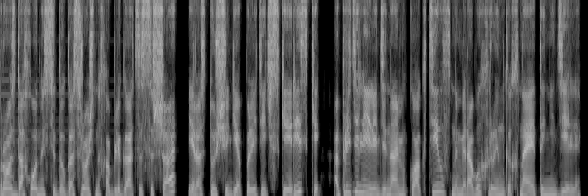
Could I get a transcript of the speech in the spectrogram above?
Рост доходности долгосрочных облигаций США и растущие геополитические риски определили динамику активов на мировых рынках на этой неделе.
